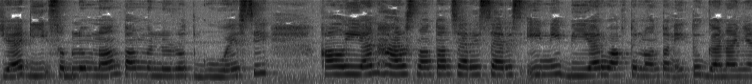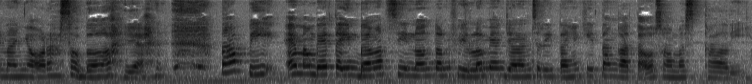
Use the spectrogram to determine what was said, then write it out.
Jadi, sebelum nonton menurut gue sih kalian harus nonton series-series ini biar waktu nonton itu gak nanya-nanya orang sebelah ya. Tapi emang betein banget sih nonton film yang jalan ceritanya kita nggak tahu sama sekali.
